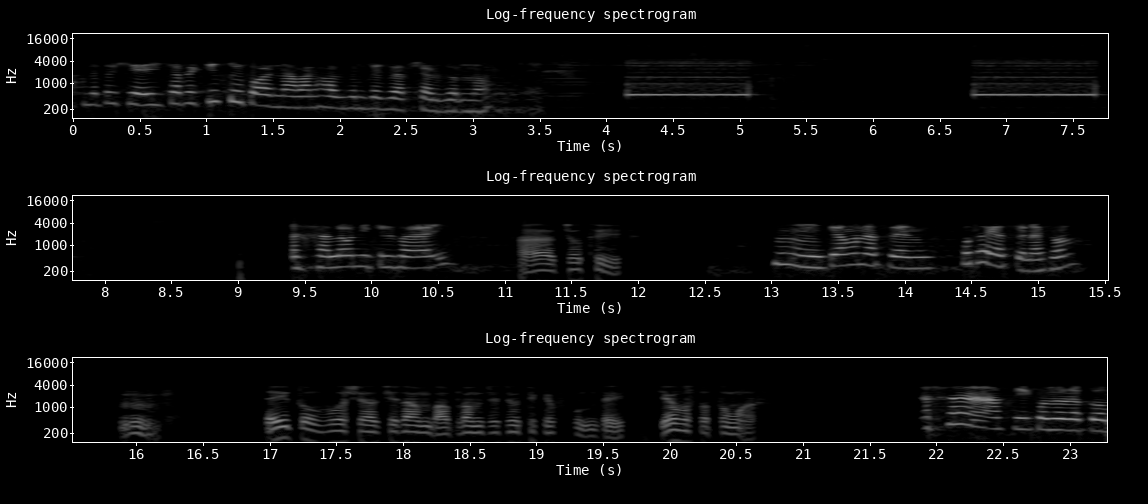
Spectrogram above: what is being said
আপনি তো সেই হিসাবে কিছুই করেন না আমার হাজবেন্ডের ব্যবসার জন্য। হ্যালো নিখিল ভাই। হ্যাঁ চৌথি হুম কেমন আছেন? কোথায় আছেন এখন? হুম এই তো বসে আছিলাম ভাবলাম যে জ্যোতিকে ফোন দেই। কি অবস্থা তোমার? হ্যাঁ আছি কোন রকম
